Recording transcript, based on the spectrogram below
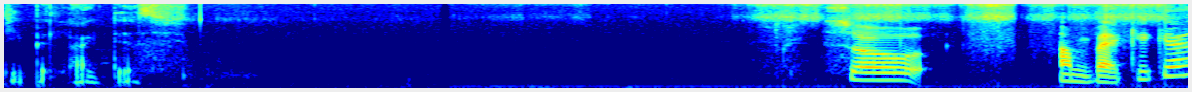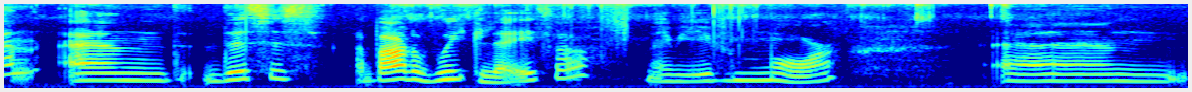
keep it like this. So I'm back again and this is about a week later, maybe even more. and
